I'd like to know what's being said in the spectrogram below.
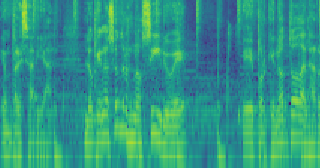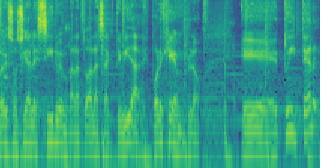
empresarial. Lo que a nosotros nos sirve, eh, porque no todas las redes sociales sirven para todas las actividades. Por ejemplo, eh, Twitter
